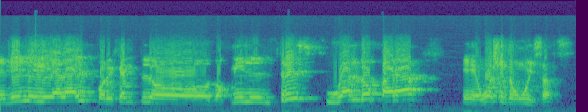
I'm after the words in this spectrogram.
el NBA Live, por ejemplo, 2003, jugando para eh, Washington Wizards.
